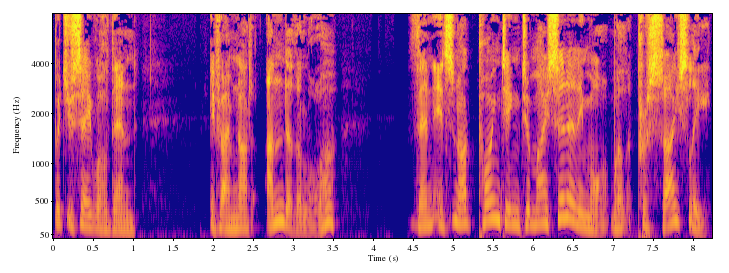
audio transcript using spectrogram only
But you say, well, then, if I'm not under the law, then it's not pointing to my sin anymore. Well, precisely.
